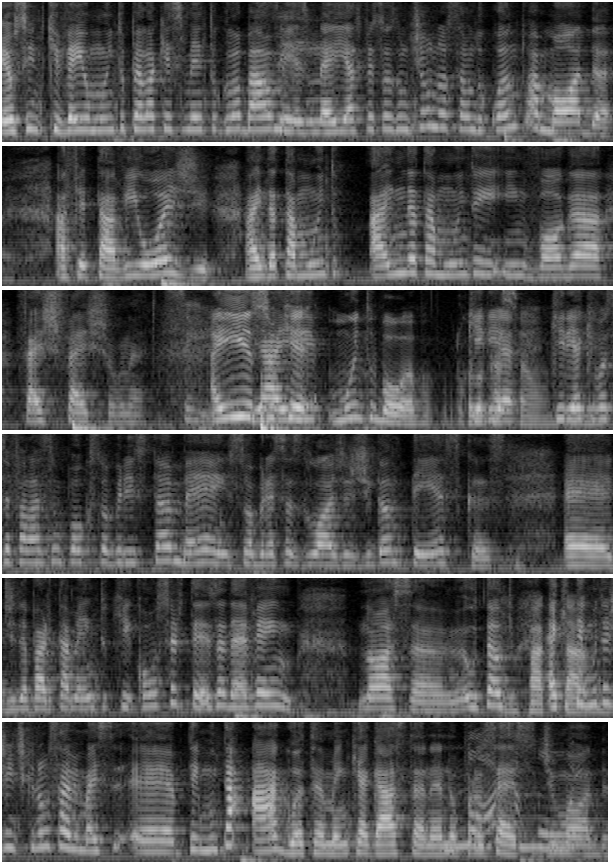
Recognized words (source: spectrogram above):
eu sinto que veio muito pelo aquecimento global Sim. mesmo, né? E as pessoas não tinham noção do quanto a moda afetava. E hoje ainda tá muito, ainda tá muito em, em voga fast fashion, né? Sim. É isso E aí- que muito boa a Queria, colocação. queria que você falasse um pouco sobre isso também, sobre essas lojas gigantescas é, de departamento que com certeza devem. Nossa, o tanto. É que tem muita gente que não sabe, mas é, tem muita água também que é gasta, né, no Nossa, processo de moda.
